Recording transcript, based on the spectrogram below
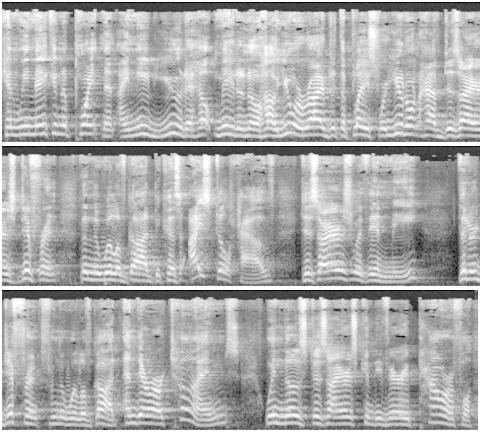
can we make an appointment? I need you to help me to know how you arrived at the place where you don't have desires different than the will of God, because I still have desires within me that are different from the will of God. And there are times when those desires can be very powerful.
